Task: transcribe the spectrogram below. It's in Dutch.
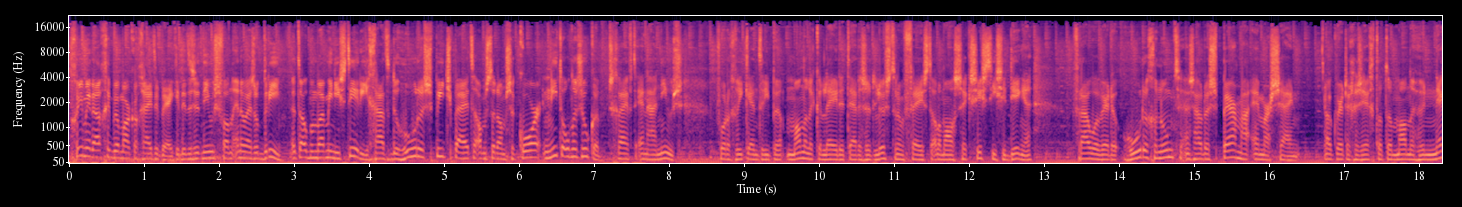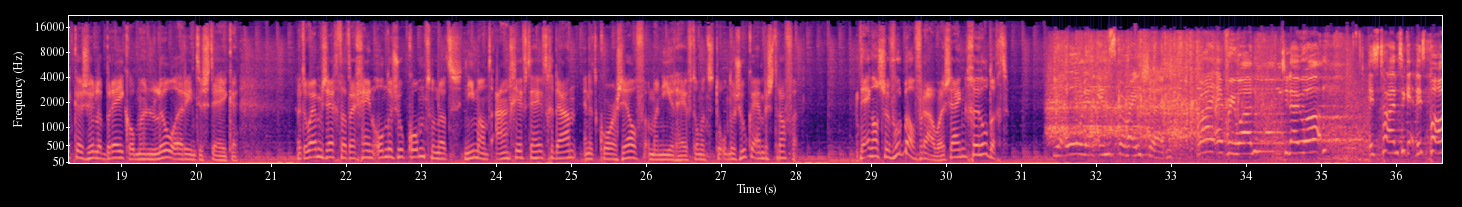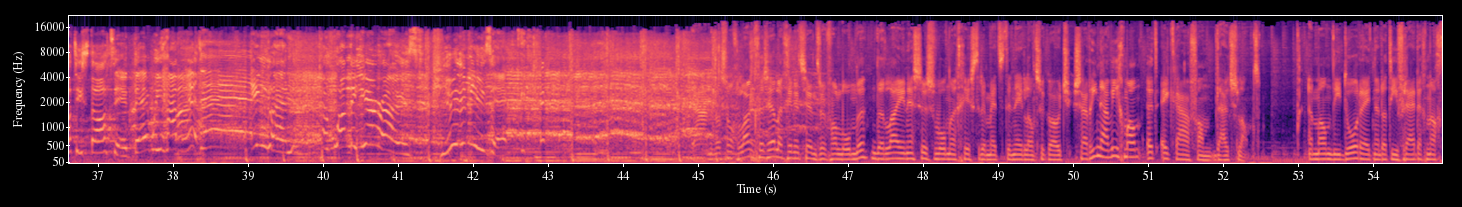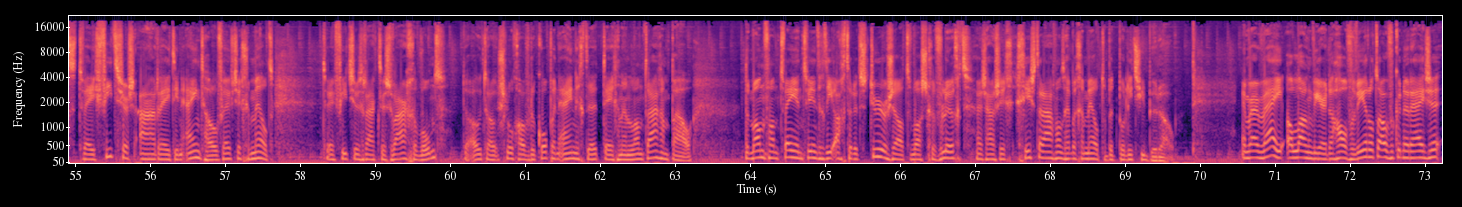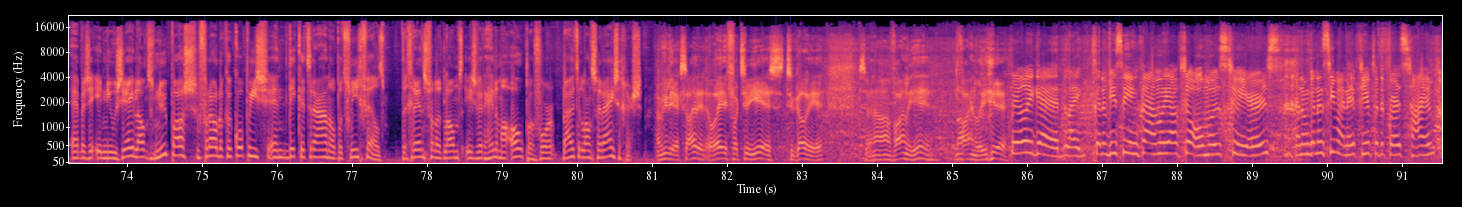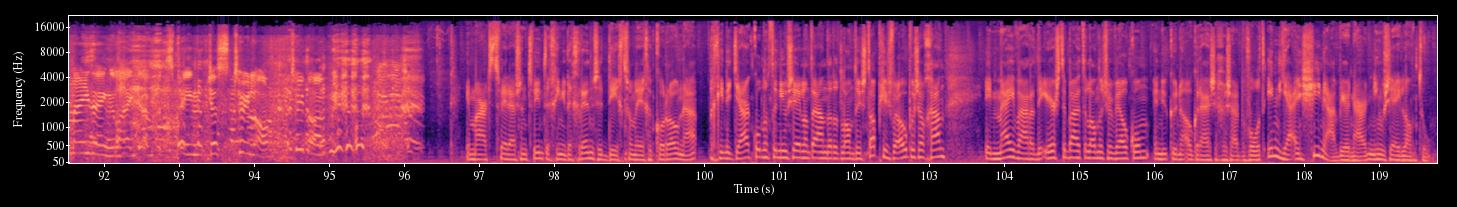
Goedemiddag, ik ben Marco Geitenbeek en dit is het nieuws van NOS op 3. Het Openbaar Ministerie gaat de hoerenspeech bij het Amsterdamse koor niet onderzoeken, schrijft NH Nieuws. Vorig weekend riepen mannelijke leden tijdens het Lustrumfeest allemaal seksistische dingen. Vrouwen werden hoeren genoemd en zouden sperma-emmers zijn. Ook werd er gezegd dat de mannen hun nekken zullen breken om hun lul erin te steken. Het OM zegt dat er geen onderzoek komt omdat niemand aangifte heeft gedaan... en het koor zelf een manier heeft om het te onderzoeken en bestraffen. De Engelse voetbalvrouwen zijn gehuldigd. You're all an inspiration. Right, everyone. Do you know what? It's time to get this party started. There we have it. England have won the Euros. Cue the music. Ja, het was nog lang gezellig in het centrum van Londen. De Lionesses wonnen gisteren met de Nederlandse coach Sarina Wiegman het EK van Duitsland. Een man die doorreed nadat hij vrijdagnacht twee fietsers aanreed in Eindhoven heeft zich gemeld. Twee fietsers raakten zwaar gewond. De auto sloeg over de kop en eindigde tegen een lantaarnpaal. De man van 22 die achter het stuur zat was gevlucht. Hij zou zich gisteravond hebben gemeld op het politiebureau. En waar wij al lang weer de halve wereld over kunnen reizen... hebben ze in Nieuw-Zeeland nu pas vrolijke koppies en dikke tranen op het vliegveld. De grens van het land is weer helemaal open voor buitenlandse reizigers. I'm really excited. I waited for two years to go here. So now I'm finally here. Finally here. Really good. Like, gonna be seeing family after almost two years. And I'm gonna see my nephew for the first time. Amazing. Like, it's been just too long. Too long. In maart 2020 gingen de grenzen dicht vanwege corona. Begin dit jaar kondigde Nieuw-Zeeland aan dat het land in stapjes weer open zou gaan. In mei waren de eerste buitenlanders weer welkom. En nu kunnen ook reizigers uit bijvoorbeeld India en China weer naar Nieuw-Zeeland toe.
